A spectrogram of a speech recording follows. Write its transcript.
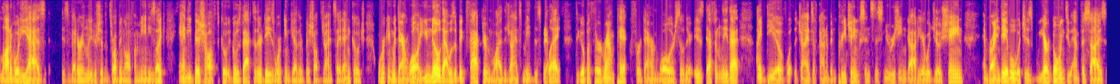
A lot of what he has is veteran leadership that's rubbing off on me. And he's like Andy Bischoff. Go, it goes back to their days working together. Bischoff, Giants tight end coach, working with Darren Waller. You know that was a big factor in why the Giants made this play yeah. to go up a third round pick for Darren Waller. So there is definitely that idea of what the Giants have kind of been preaching since this new regime got here with Joe Schoen and Brian Daboll, which is we are going to emphasize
